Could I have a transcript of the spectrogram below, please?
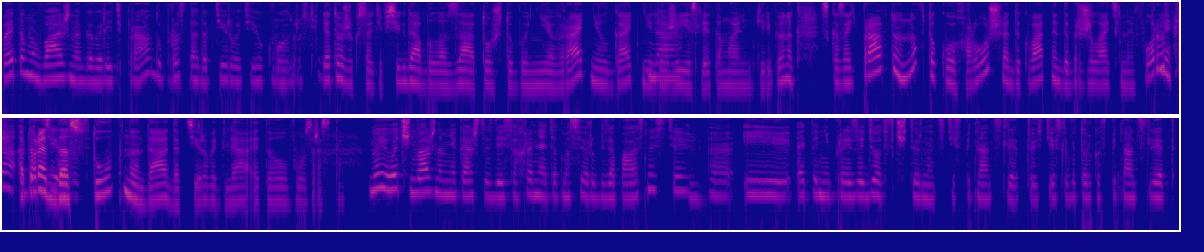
Поэтому важно говорить правду, просто адаптировать ее к возрасту. Я тоже, кстати, всегда была за то, чтобы не врать, не лгать, не да. даже если это маленький ребенок, сказать правду, но в такой хорошей, адекватной, доброжелательной форме, просто которая доступна, да, адаптировать для этого возраста. Ну и очень важно, мне кажется, здесь сохранять атмосферу безопасности, mm. и это не произойдет в 14, в 15 лет. То есть, если вы только в 15 лет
